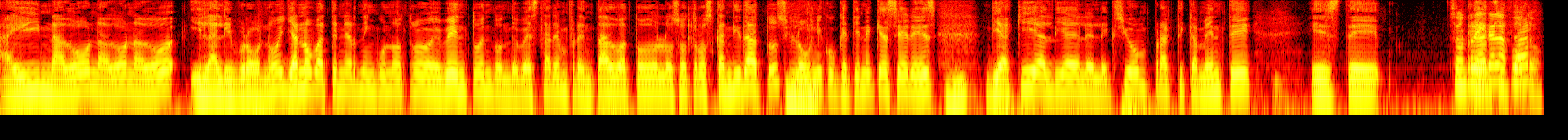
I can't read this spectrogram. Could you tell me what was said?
ahí nadó, nadó, nadó y la libró, ¿no? Ya no va a tener ningún otro evento en donde va a estar enfrentado a todos los otros candidatos. Lo único que tiene que hacer es, de aquí al día de la elección, prácticamente, este... Sonreír a la foto.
